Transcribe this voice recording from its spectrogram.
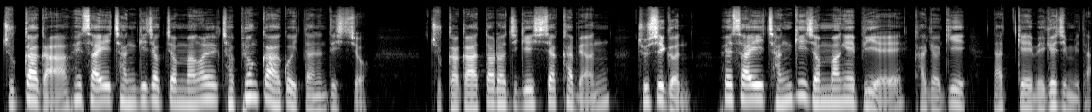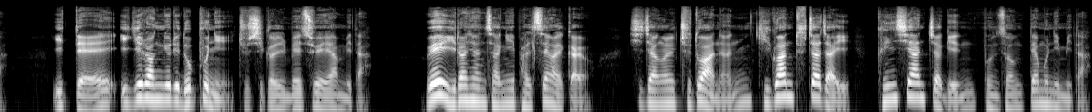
주가가 회사의 장기적 전망을 저평가하고 있다는 뜻이죠. 주가가 떨어지기 시작하면 주식은 회사의 장기 전망에 비해 가격이 낮게 매겨집니다. 이때 이길 확률이 높으니 주식을 매수해야 합니다. 왜 이런 현상이 발생할까요? 시장을 주도하는 기관 투자자의 근시안적인 본성 때문입니다.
